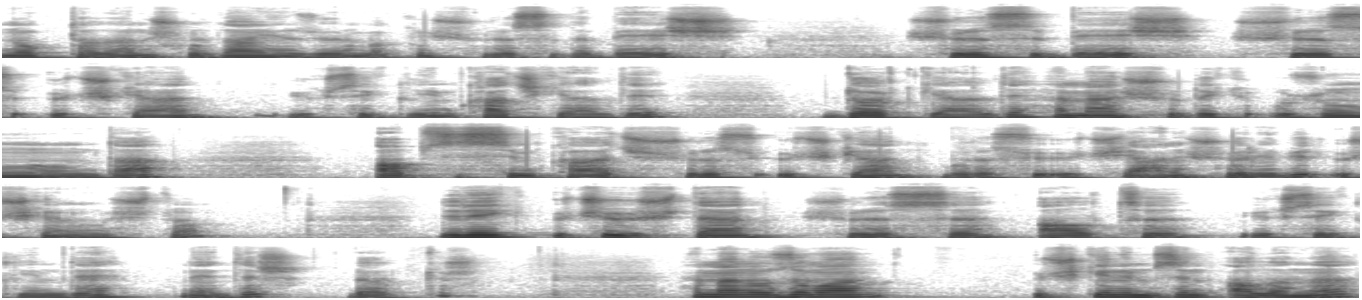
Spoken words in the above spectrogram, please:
noktalarını şuradan yazıyorum. Bakın şurası da 5. Şurası 5. Şurası üçgen. Yüksekliğim kaç geldi? 4 geldi. Hemen şuradaki uzunluğumda absisim kaç? Şurası üçgen. Burası 3. Yani şöyle bir üçgen oluştu. Direkt 3'e 3'ten şurası 6 yüksekliğimde nedir? 4'tür. Hemen o zaman üçgenimizin alanı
